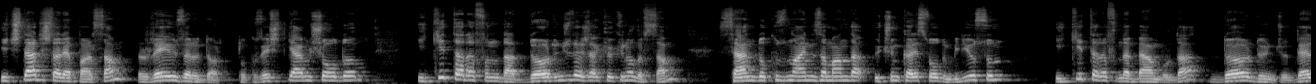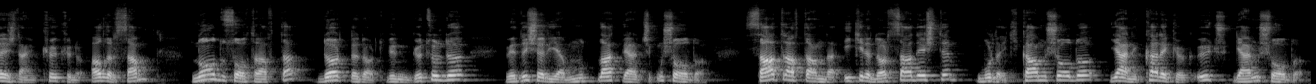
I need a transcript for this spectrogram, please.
İçler dışlar yaparsam R üzeri 4 9 eşit gelmiş oldu. İki tarafında 4. dereceden kökünü alırsam sen 9'un aynı zamanda 3'ün karesi olduğunu biliyorsun. İki tarafında ben burada 4. dereceden kökünü alırsam ne oldu sol tarafta? 4 ile 4 birini götürdü ve dışarıya mutlak değer çıkmış oldu. Sağ taraftan da 2 ile 4 sadeleşti. Burada 2 kalmış oldu. Yani karekök 3 gelmiş oldu.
